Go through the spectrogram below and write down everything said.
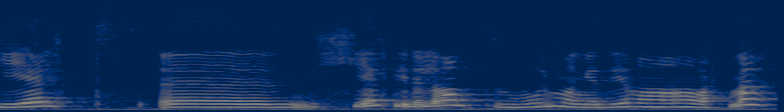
helt, eh, helt irrelevant hvor mange de har vært med.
